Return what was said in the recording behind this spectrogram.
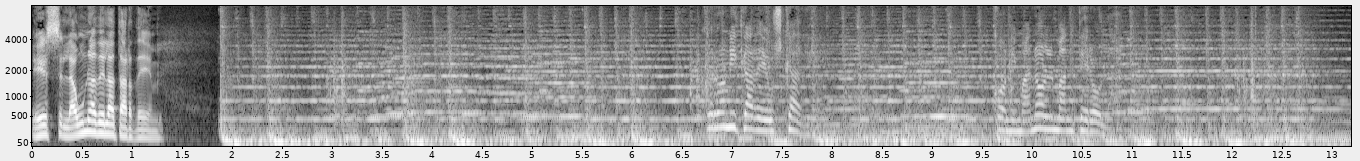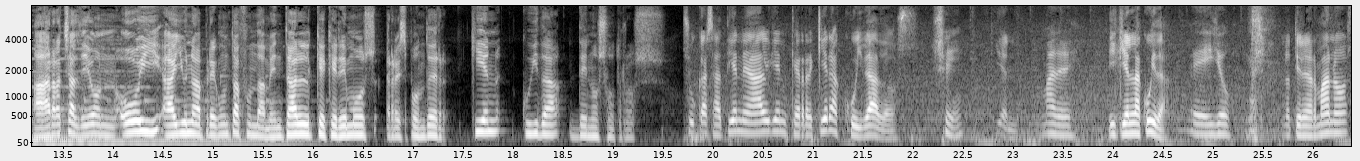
Es la una de la tarde. Crónica de Euskadi con Imanol Manterola. A Rachaldeón, hoy hay una pregunta fundamental que queremos responder. ¿Quién cuida de nosotros? Su casa tiene a alguien que requiera cuidados. Sí, ¿Quién? madre. ¿Y quién la cuida? Eh, yo. ¿No tiene hermanos?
